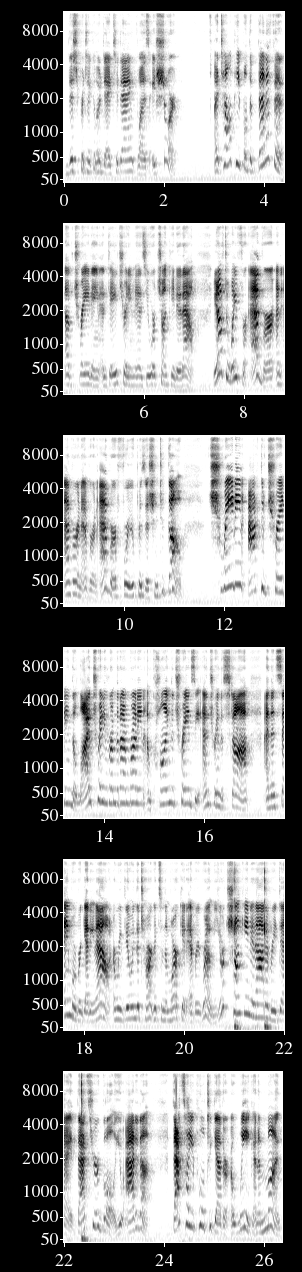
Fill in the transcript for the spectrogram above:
This particular day today was a short. I tell people the benefit of trading and day trading is you are chunking it out. You don't have to wait forever and ever and ever and ever for your position to go. Trading, active trading, the live trading room that I'm running, I'm calling the trades, the entry and the stop, and then saying where we're getting out and reviewing the targets in the market every room. You're chunking it out every day. That's your goal. You add it up. That's how you pull together a week and a month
